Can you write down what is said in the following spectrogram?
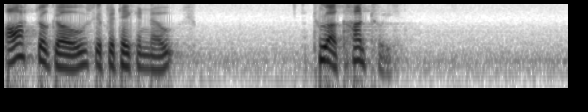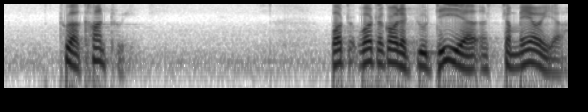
also goes, if you're taking notes, to our country. To our country. What, what to go to Judea and Samaria.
